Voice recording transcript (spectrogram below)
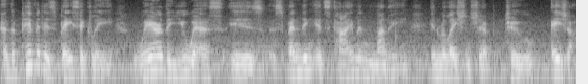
And the pivot is basically where the US is spending its time and money in relationship to Asia.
